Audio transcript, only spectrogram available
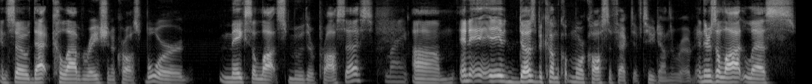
And so that collaboration across board makes a lot smoother process. Right. Um, and it, it does become co- more cost effective too down the road. And there's a lot less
